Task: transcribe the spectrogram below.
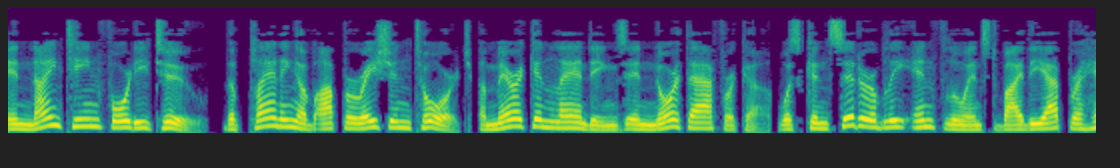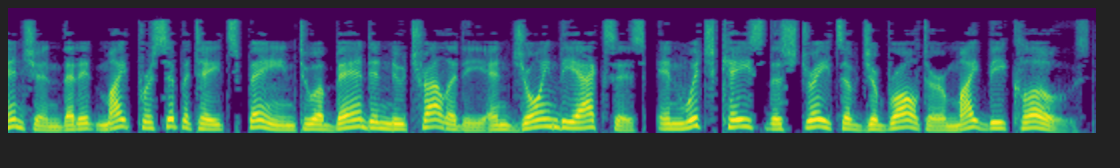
In 1942, the planning of Operation Torch American landings in North Africa was considerably influenced by the apprehension that it might precipitate Spain to abandon neutrality and join the Axis, in which case the Straits of Gibraltar might be closed.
